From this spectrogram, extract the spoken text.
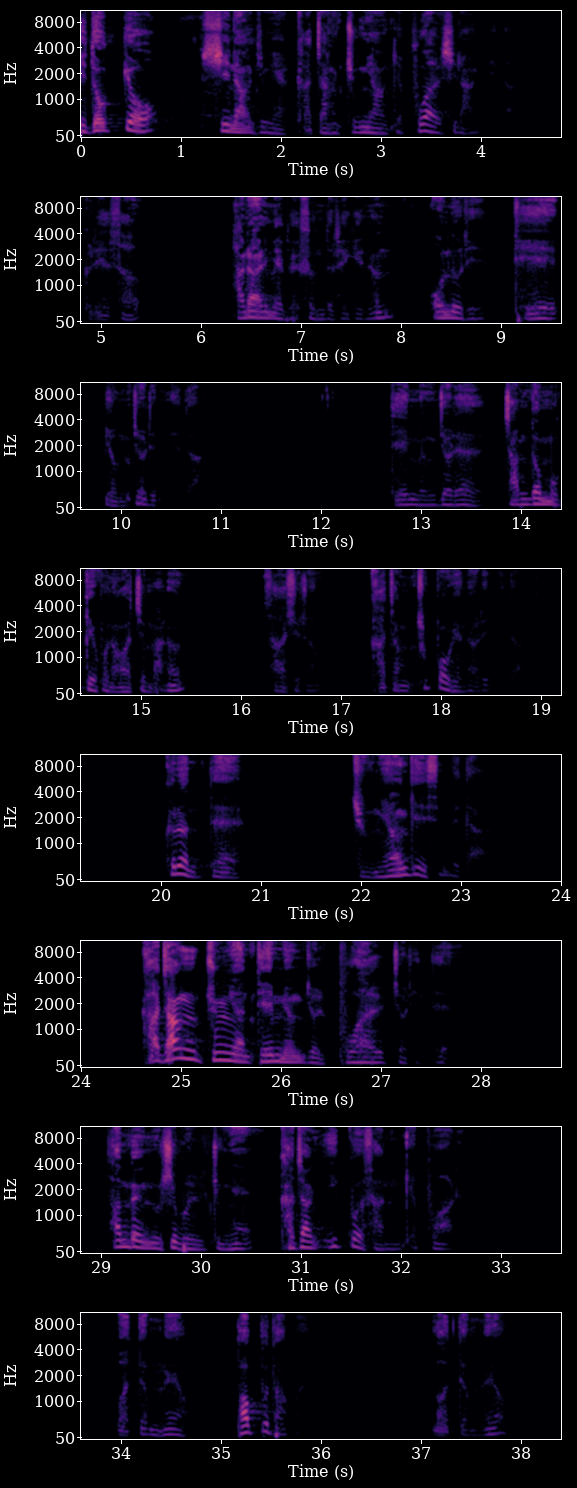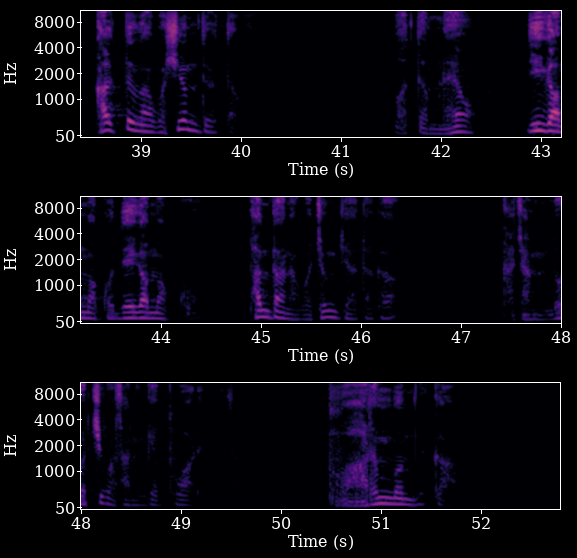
기독교 신앙 중에 가장 중요한 게 부활 신앙입니다. 그래서 하나님의 백성들에게는 오늘이 대명절입니다. 대명절에 잠도 못 깨고 나왔지만은 사실은 가장 축복의 날입니다. 그런데 중요한 게 있습니다. 가장 중요한 대명절 부활절인데 360일 중에 가장 잊고 사는 게 부활입니다. 뭐 때문에요? 바쁘다고요. 뭐 때문에요? 갈등하고 시험 들었다고요. 뭐 때문에요? 네가 맞고 내가 맞고 판단하고 정지하다가 가장 놓치고 사는 게 부활입니다. 부활은 뭡니까?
